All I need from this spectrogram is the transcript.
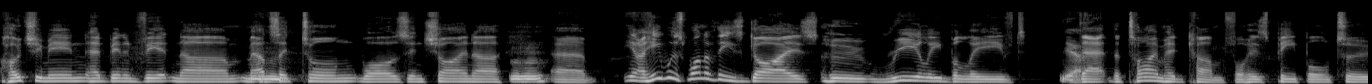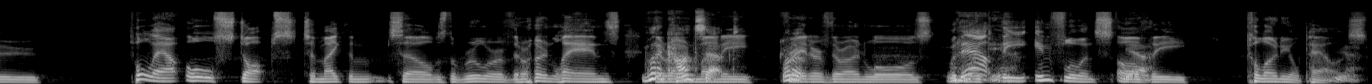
Ho Chi Minh had been in Vietnam. Mao Mhm. Zedong was in China. Mhm. Uh, you know, he was one of these guys who really believed Yeah. that the time had come for his people to pull out all stops to make themselves the ruler of their own lands, What their own money, What a- creator of their own laws, without the influence of Yeah. the colonial powers.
